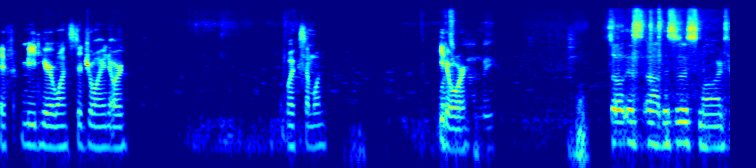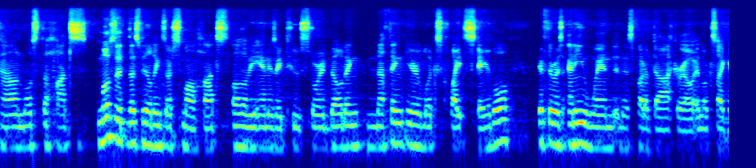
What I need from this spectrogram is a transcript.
if Mead here wants to join or wick someone. Either What's or. So this uh, this is a smaller town. Most of the huts, most of those buildings are small huts. Although the inn is a two-storied building, nothing here looks quite stable. If there was any wind in this part of Dockerow, it looks like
